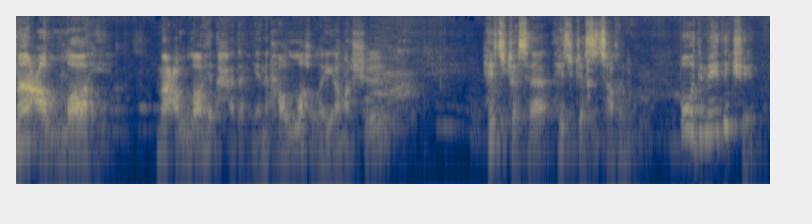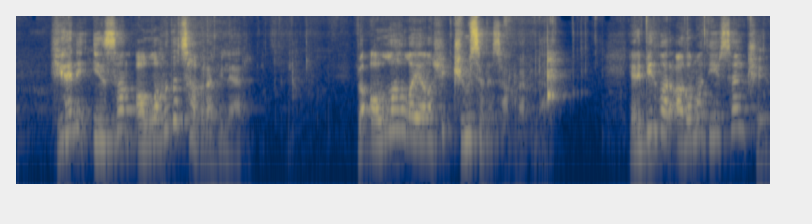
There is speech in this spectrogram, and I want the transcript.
ma'allahi. Ma'allahi ahadan. Yəni Allahla yanaşı heç kəsə, heç kəsi çağırma. Bu o deməkdir ki, yəni insan Allahı da çağıra bilər. Və Allahla yanaşı kimisə də çağıra bilər. Yəni bir var adama deyirsən ki,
